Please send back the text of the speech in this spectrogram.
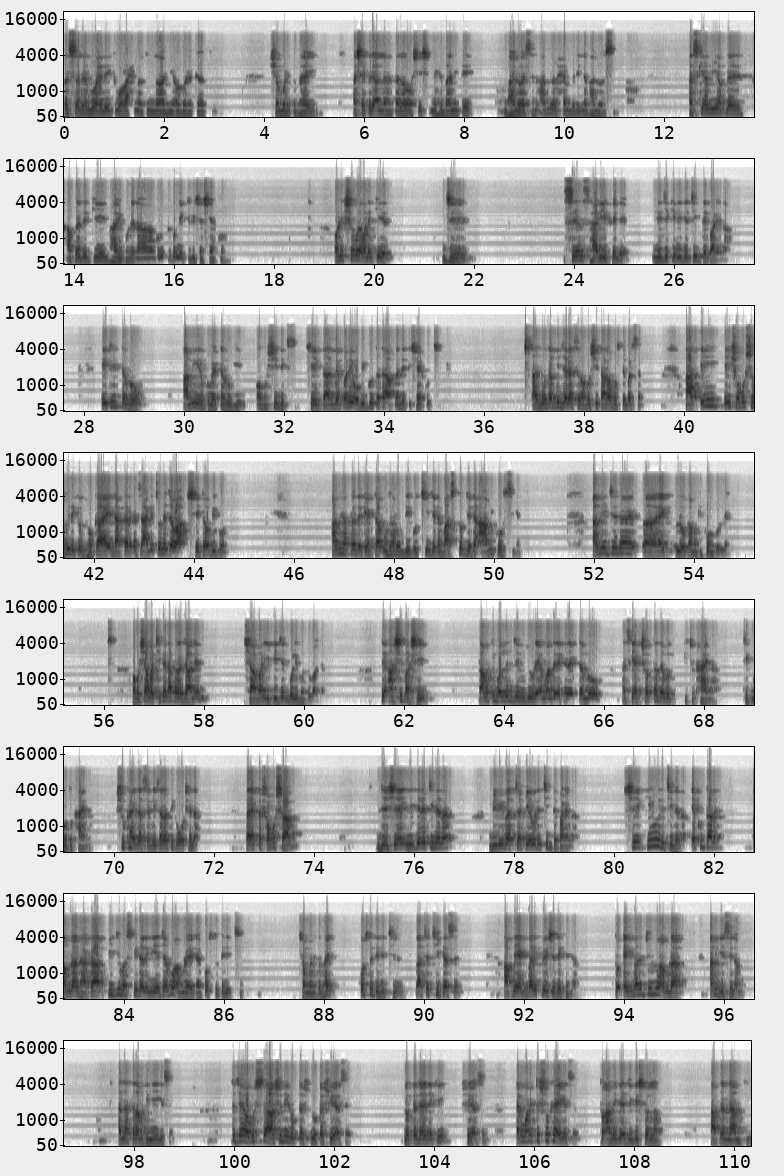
আসসালামু আলাইকুম রহমতুল্লাহ সম্মানিত ভাই, আশা করি আল্লাহ তালার অশেষ মেহরবানিতে ভালো আছেন। আমি আলহামদুলিল্লাহ ভালো আছি। আজকে আমি আপনার, আপনাদেরকে ভাই বোনেরা, গুরুত্বপূর্ণ একটি বিষয় শেয়ার করব। অনেক সময় অনেকের যে সেন্স হারিয়ে ফেলে, নিজেকে নিজে চিনতে পারে না, এটা একটা রোগ। আমি এরকম একটা রোগী অবশ্যই দেখছি। সেই তার ব্যাপারে অভিজ্ঞতাটা আপনাদেরকে শেয়ার করছি। আর মোদাব্বি যারা আছেন, অবশ্যই তারাও বুঝতে পারছেন। আর এই এই সমস্যা হইলে কেউ ধোকায় ডাক্তারের কাছে আগে চলে যাওয়া, সেটাও বিপদ। আমি আপনাদেরকে একটা উদাহরণ দিয়ে বলছি, যেটা বাস্তব, যেটা আমি করছি। আমি এক জায়গায় এক লোক আমাকে ফোন করলেন। অবশ্যই আমার ঠিকানা আপনারা জানেন। সাবার ইপিজেড বলিভদ্র বাজার তো আশেপাশেই আমাকে বললেন যে, হুজুর, আমাদের এখানে একটা লোক আজকে এক সপ্তাহ যাবত কিছু খায় না ঠিক মতো খায় না। শুকায় যাচ্ছে, বিছানা থেকে ওঠে না। তার একটা সমস্যা যে, সে নিজেরে চিনে না, বিবি বাচ্চা কেউ রে চিনতে পারে না। সে কেউ রে চিনে না। এখন তার আমরা ঢাকা পিজি হসপিটালে নিয়ে যাব, আমরা এটা প্রস্তুতি নিচ্ছি। সম্মানিত ভাই প্রস্তুতি নিচ্ছিলেন। তো আচ্ছা ঠিক আছে। আপনি একবার একটু এসে দেখে যান। তো একবারের জন্য আমরা, আমি গেছিলাম। আল্লাহ তালা আমাকে নিয়ে গেছেন তো যাই অবশ্য আসলেই লোকটা লোকটা শুয়ে আছে। লোকটা যাই দেখি শুয়ে আছেন এবং অনেকটা শুকায় গেছে। তো আমি যে জিজ্ঞেস করলাম, আপনার নাম কি?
